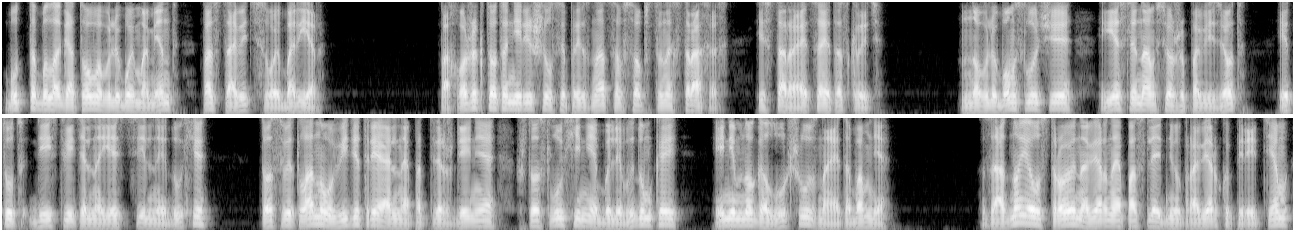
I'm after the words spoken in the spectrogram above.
будто была готова в любой момент поставить свой барьер. Похоже, кто-то не решился признаться в собственных страхах и старается это скрыть. Но в любом случае, если нам все же повезет, и тут действительно есть сильные духи, то Светлана увидит реальное подтверждение, что слухи не были выдумкой и немного лучше узнает обо мне. Заодно я устрою, наверное, последнюю проверку перед тем,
